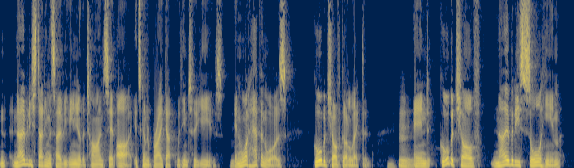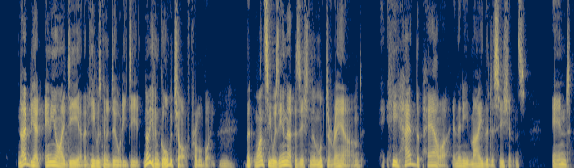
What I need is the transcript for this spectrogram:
n- nobody studying the Soviet Union at the time said, oh, it's going to break up within two years. Hmm. And what happened was Gorbachev got elected. Hmm. And Gorbachev, nobody saw him. Nobody had any idea that he was going to do what he did. Not even Gorbachev, probably. Hmm. But once he was in that position and looked around, he had the power, and then he made the decisions, and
